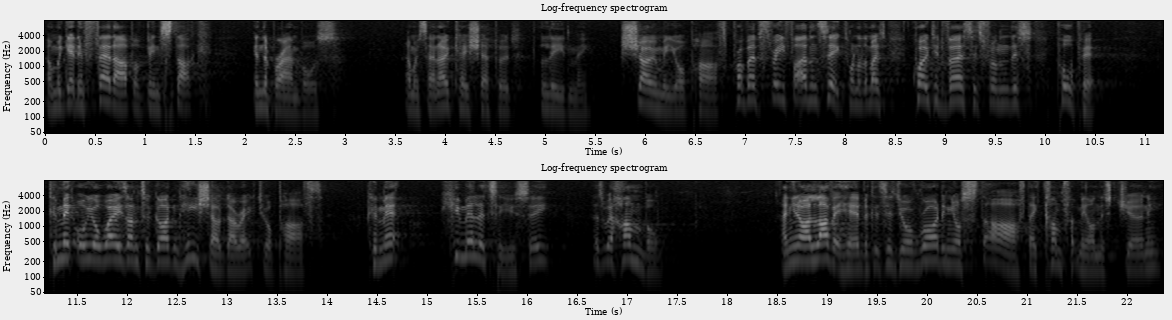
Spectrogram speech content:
and we're getting fed up of being stuck in the brambles. And we're saying, okay, shepherd, lead me. Show me your path. Proverbs 3, 5, and 6, one of the most quoted verses from this pulpit. Commit all your ways unto God, and he shall direct your paths. Commit humility, you see, as we're humble. And you know, I love it here because it says, Your rod and your staff, they comfort me on this journey.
